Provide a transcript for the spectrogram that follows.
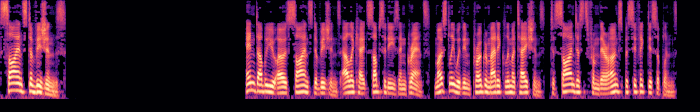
Science divisions NWO's science divisions allocate subsidies and grants, mostly within programmatic limitations, to scientists from their own specific disciplines.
